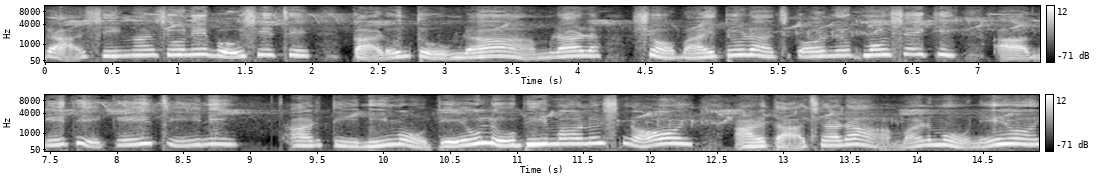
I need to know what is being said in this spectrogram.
রাজসিংহাসনে বসেছে। কারণ তোমরা, আমরা সবাই তো রাজকনক মশাইকে আগে থেকেই চিনি। আর তিনি মোটেও লোভী মানুষ নয়। আর তাছাড়া আমার মনে হয়,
